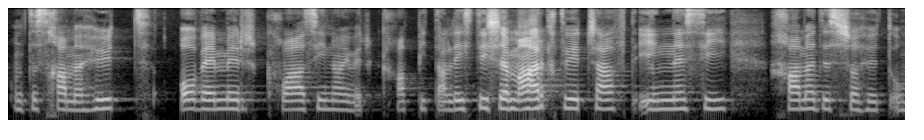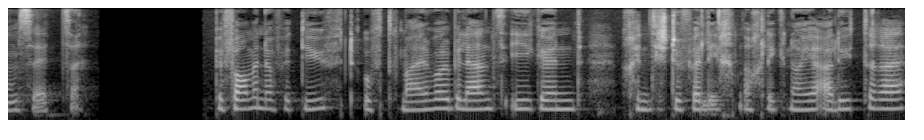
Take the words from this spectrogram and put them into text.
Und das kann man heute, auch wenn wir quasi noch in der kapitalistischen Marktwirtschaft innen sind, kann man das schon heute umsetzen. Bevor wir noch vertieft auf die Gemeinwohlbilanz eingehen, könntest du vielleicht noch ein bisschen genauer erläutern,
